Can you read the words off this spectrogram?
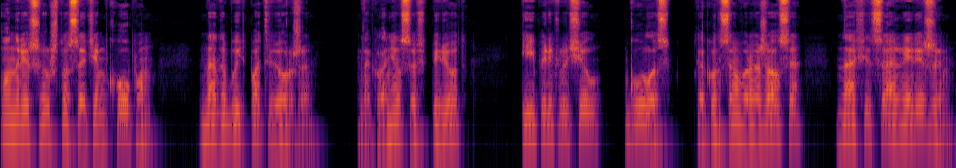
Он решил, что с этим копом надо быть потверже, наклонился вперед и переключил голос, как он сам выражался, на официальный режим.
